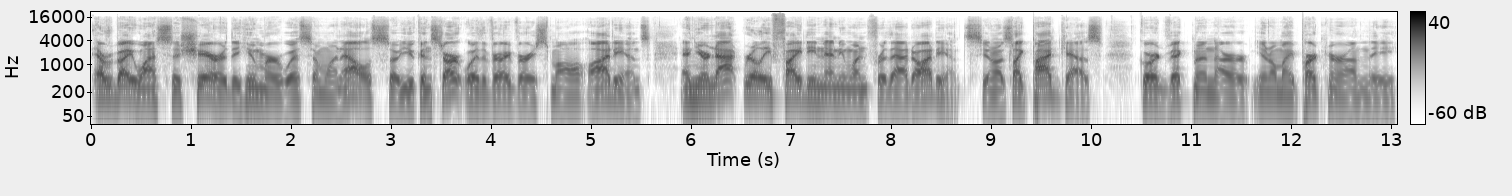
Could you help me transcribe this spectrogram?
everybody wants to share the humor with someone else. So you can start with a very, very small audience and you're not really fighting anyone for that audience. You know, it's like podcasts. Gord Vickman, our, you know, my partner on the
